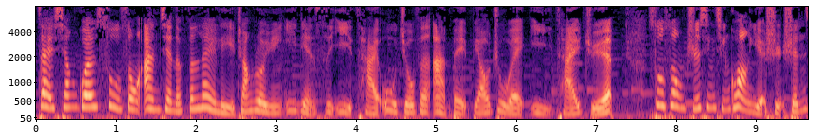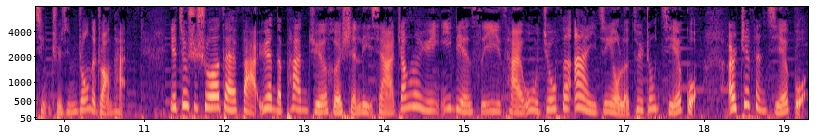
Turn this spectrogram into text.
在相关诉讼案件的分类里，张若昀一点四亿财务纠纷案被标注为已裁决，诉讼执行情况也是申请执行中的状态。也就是说，在法院的判决和审理下，张若昀一点四亿财务纠纷案已经有了最终结果，而这份结果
